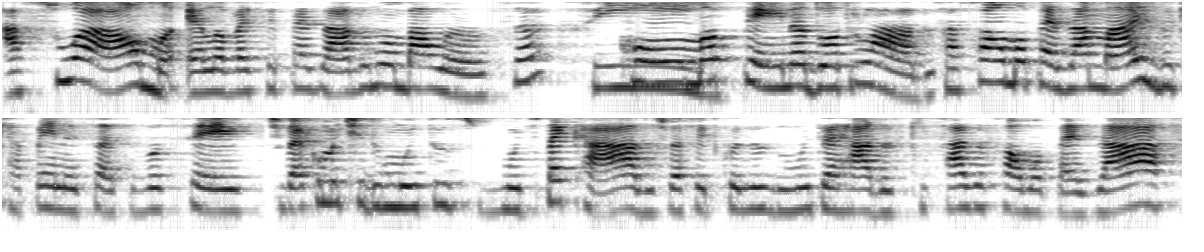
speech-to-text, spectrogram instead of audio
a sua alma ela vai ser pesada numa balança Sim. com uma pena do outro lado. Se a sua alma pesar mais do que a pena, isso é, se você tiver cometido muitos, muitos pecados, tiver feito coisas muito erradas que faz a sua alma pesar,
